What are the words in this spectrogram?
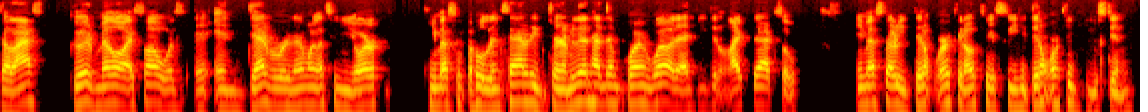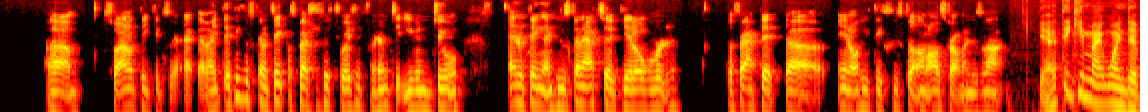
the last good Melo I saw was in, in Denver, and then when I went to New York, he messed with the whole insanity tournament. He didn't have them going well, and he didn't like that. So he messed up. He didn't work in OKC. He didn't work in Houston. Um, so I don't think it's. I think it's going to take a special situation for him to even do anything, and he's going to have to get over the fact that uh, you know he thinks he's still an All Star when he's not. Yeah, I think he might wind up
